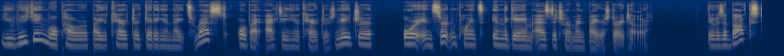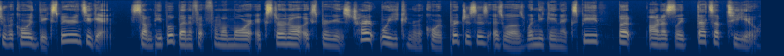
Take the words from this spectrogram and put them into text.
You regain willpower by your character getting a night's rest, or by acting your character's nature, or in certain points in the game as determined by your storyteller. There is a box to record the experience you gain. Some people benefit from a more external experience chart where you can record purchases as well as when you gain XP, but honestly, that's up to you,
